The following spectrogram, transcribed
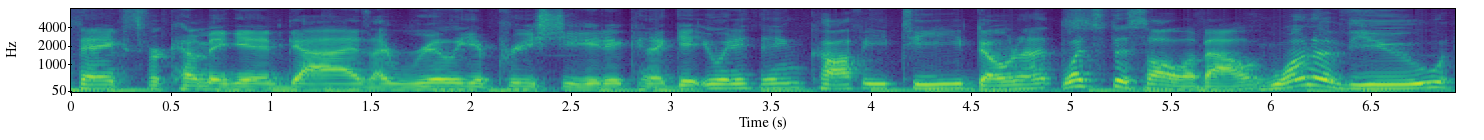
Thanks for coming in, guys. I really appreciate it. Can I get you anything? Coffee, tea, donuts? What's this all about? One of you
